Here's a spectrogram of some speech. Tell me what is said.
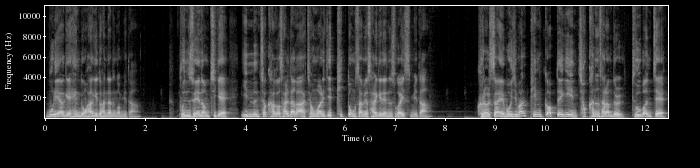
무례하게 행동하기도 한다는 겁니다. 분수에 넘치게 있는 척하고 살다가 정말이지 피똥 싸며 살게 되는 수가 있습니다. 그럴싸해 보이지만 빈 껍데기인 척하는 사람들 두 번째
